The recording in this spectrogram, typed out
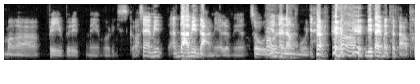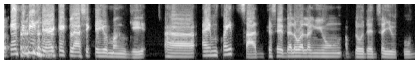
mga favorite memories ko. Kasi I mean, ang dami-dami, alam mo yun. So, Oo yun na lang muna. Hindi tayo matatapos. And to be fair, kay Classic kayo manggi, uh, I'm quite sad kasi dalawa lang yung uploaded sa YouTube.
